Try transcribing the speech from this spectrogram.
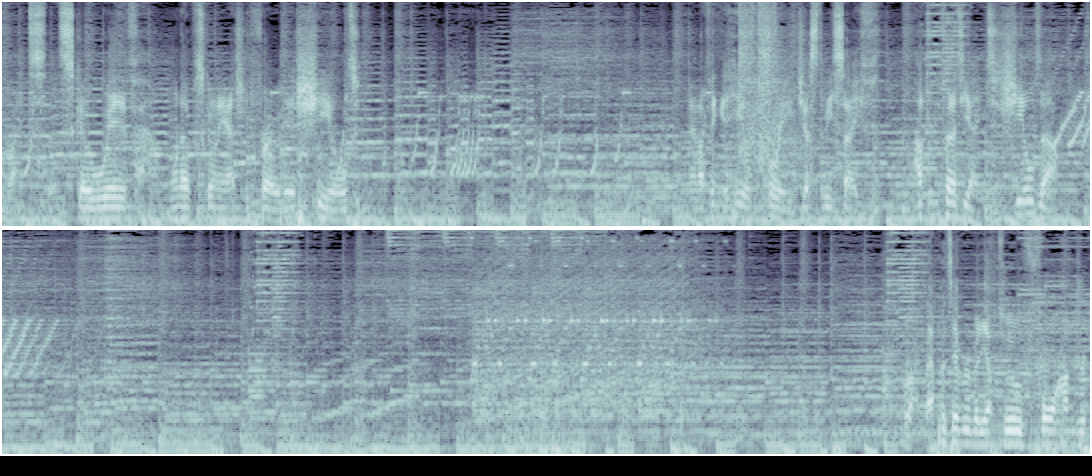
Right, let's go with what else going to actually throw here? Shield. And I think a heal 3 just to be safe. 138. Shields up. That puts everybody up to 400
